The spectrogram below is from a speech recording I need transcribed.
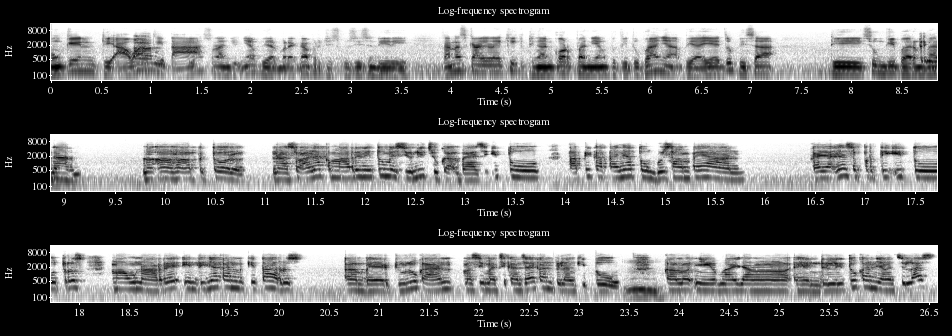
mungkin di awal Ah. kita selanjutnya biar mereka berdiskusi sendiri karena sekali lagi dengan korban yang begitu banyak biaya itu bisa disunggi bareng-bareng. Nah, ah, ah, betul. Nah, soalnya kemarin itu Miss Yuni juga bahas itu, tapi katanya tunggu sampean. Kayaknya seperti itu. Terus mau narik, intinya kan kita harus eh, bayar dulu kan. Masih majikan saya kan bilang gitu. Hmm, Kalau nyewa yang handle itu kan yang jelas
